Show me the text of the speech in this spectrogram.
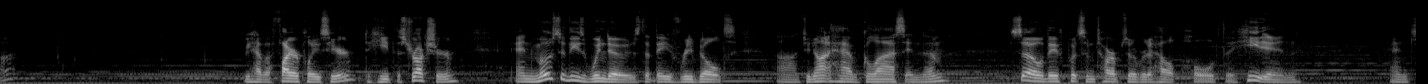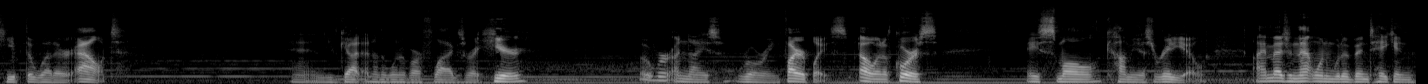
Huh? We have a fireplace here to heat the structure, and most of these windows that they've rebuilt uh, do not have glass in them, so they've put some tarps over to help hold the heat in and keep the weather out. And you've got another one of our flags right here over a nice roaring fireplace. Oh, and of course, a small communist radio. I imagine that one would have been taken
